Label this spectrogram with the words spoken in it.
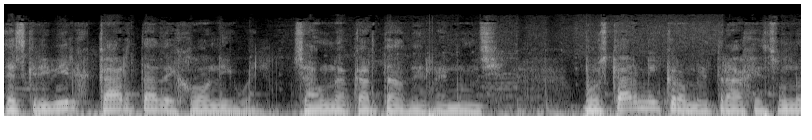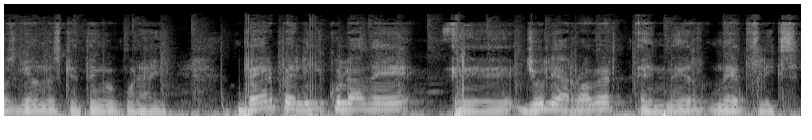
Escribir carta de Honeywell, o sea, una carta de renuncia, buscar micrometrajes, unos guiones que tengo por ahí, ver película de eh, Julia Robert en Netflix,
